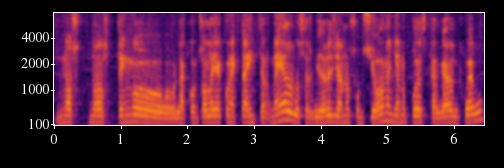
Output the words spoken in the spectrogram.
no, no tengo la consola ya conectada a internet o los servidores ya no funcionan, ya no puedo descargar el juego,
